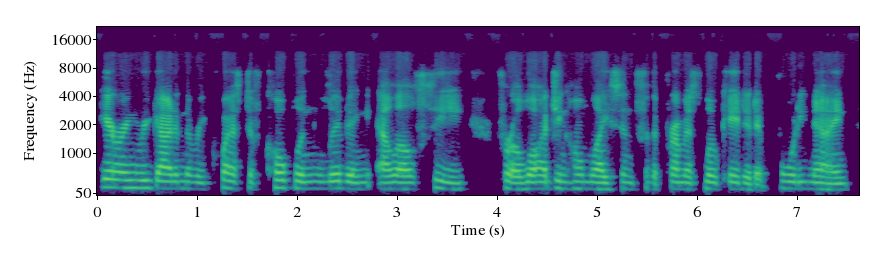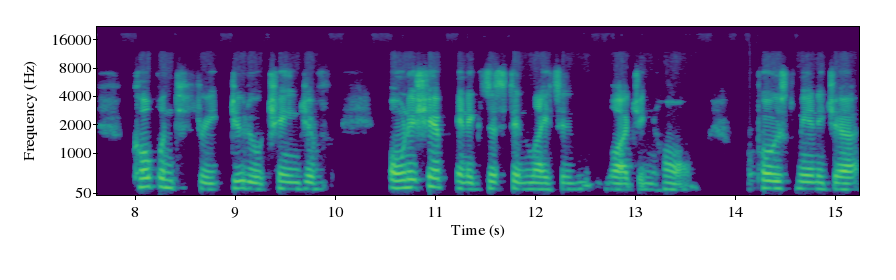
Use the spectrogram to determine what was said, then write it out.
hearing regarding the request of Copeland Living LLC for a lodging home license for the premise located at 49 Copeland Street due to a change of ownership in existing licensed lodging home. Proposed manager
